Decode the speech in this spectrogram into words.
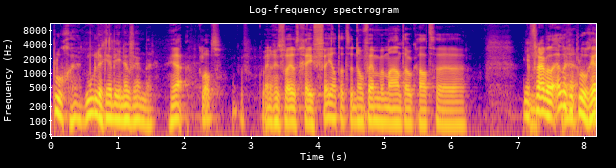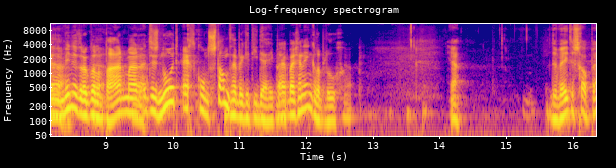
ploegen het moeilijk hebben in november. ja, klopt. Ik weet nog in het verleden dat GVV altijd de novembermaand ook had. eh, Ja, vrijwel elke Ja, ploeg. Hè? ja. Dan winnen er ook wel Ja. een paar, maar Ja. het is nooit echt constant, heb ik het idee. Bij, Ja. bij geen enkele ploeg. Ja. de wetenschap, hè?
